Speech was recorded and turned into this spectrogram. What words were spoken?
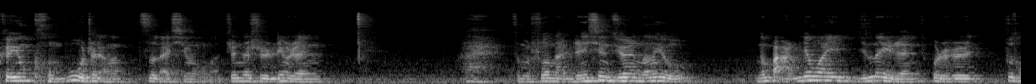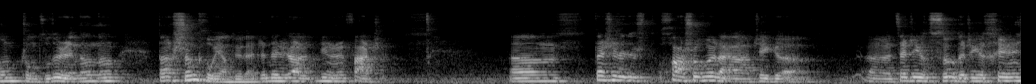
可以用恐怖这两个字来形容了，真的是令人，唉，怎么说呢？人性居然能有，能把另外一类人或者是不同种族的人能能当牲口一样对待，真的是让令人发指。嗯，但是话说回来啊，这个，呃，在这个所有的这个黑人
